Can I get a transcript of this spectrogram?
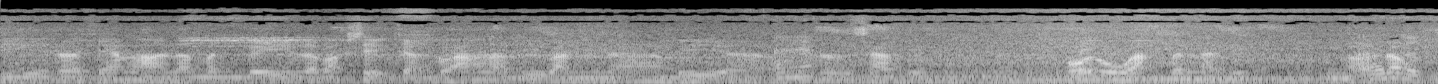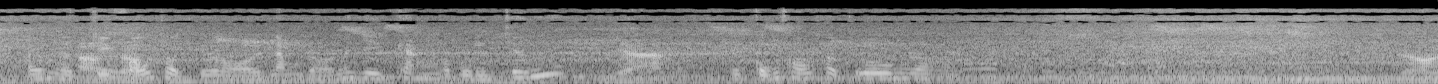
thì rồi cho em hỏi là mình bị là bác sĩ chẩn đoán là bị bệnh à, bị à, ung thư sao chị? Khối u ác tính là gì Ở ở đâu? ngực ở ngực Ở chị phẫu thuật rồi năm rồi nó di căn vào bùng trứng. Dạ. Thì cũng phẫu thuật luôn rồi. Rồi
